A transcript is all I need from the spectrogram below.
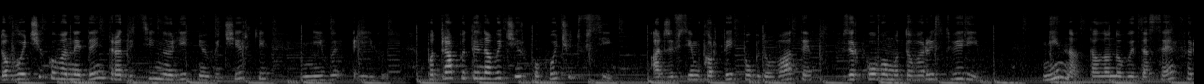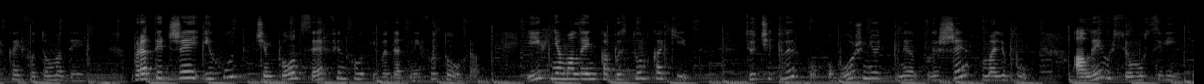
Довгоочікуваний день традиційної літньої вечірки Ніви Ріви. Потрапити на вечірку хочуть всі, адже всім кортить побудувати в зірковому товаристві Рів. Ніна талановита серферка і фотомодель. Брати Джей і Гуд чемпіон серфінгу і видатний фотограф. Їхня маленька пестунка Кіт. Цю четвірку обожнюють не лише в Малібу, але й у всьому світі.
